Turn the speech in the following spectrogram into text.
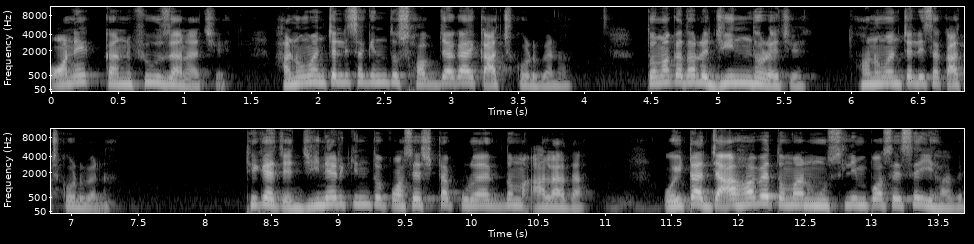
অনেক কনফিউশন আছে। হনুমান চালিসা কিন্তু সব জায়গায় কাজ করবে না। তোমাকে ধরো জিন ধরেছে হনুমান চালিসা কাজ করবে না। ঠিক আছে জিনের কিন্তু প্রসেসটা পুরো একদম আলাদা। ওইটা যা হবে তোমার মুসলিম প্রসেসেই হবে।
